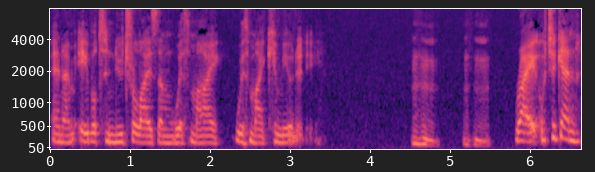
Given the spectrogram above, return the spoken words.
and I'm able to neutralize them with my with my community. Mm-hmm. Mm-hmm. Right, which again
